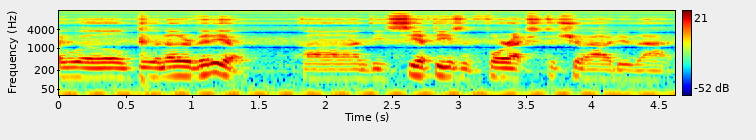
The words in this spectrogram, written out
will do another video on the CFDs and Forex to show how I do that.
